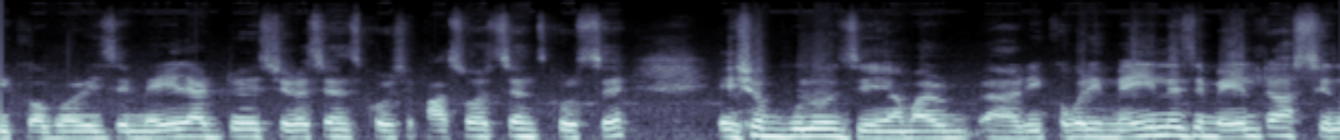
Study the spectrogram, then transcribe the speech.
রিকভারি যে মেইল অ্যাড্রেস সেটা চেঞ্জ করেছে পাসওয়ার্ড চেঞ্জ করছে, এইসবগুলো যে আমার রিকভারি মেইলে যে মেইলটা আসছিল,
